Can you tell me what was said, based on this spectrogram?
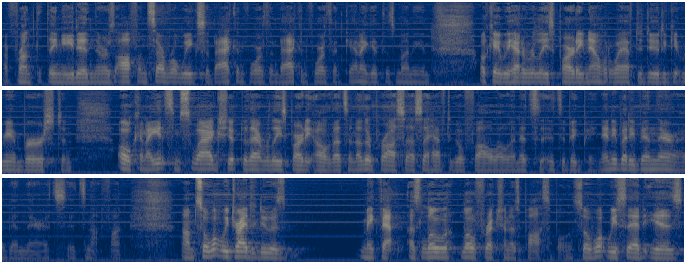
up front that they needed. And there was often several weeks of back and forth and back and forth. And can I get this money? And okay, we had a release party. Now what do I have to do to get reimbursed? And oh, can I get some swag shipped to that release party? Oh, that's another process I have to go follow, and it's it's a big pain. Anybody been there? I've been there. It's it's not fun. Um, so what we tried to do is make that as low low friction as possible. And so what we said is,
